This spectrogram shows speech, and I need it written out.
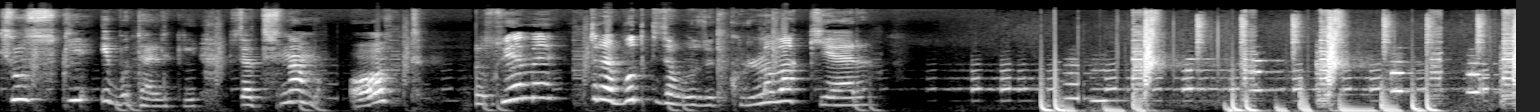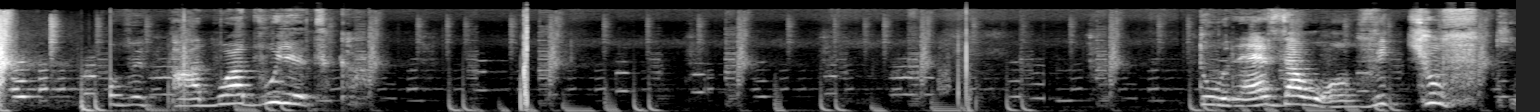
ciuszki i butelki. Zaczynamy od... Losujemy, które budki założy królowa kier. Wypadła dwójeczka. Które założy ciuszki.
